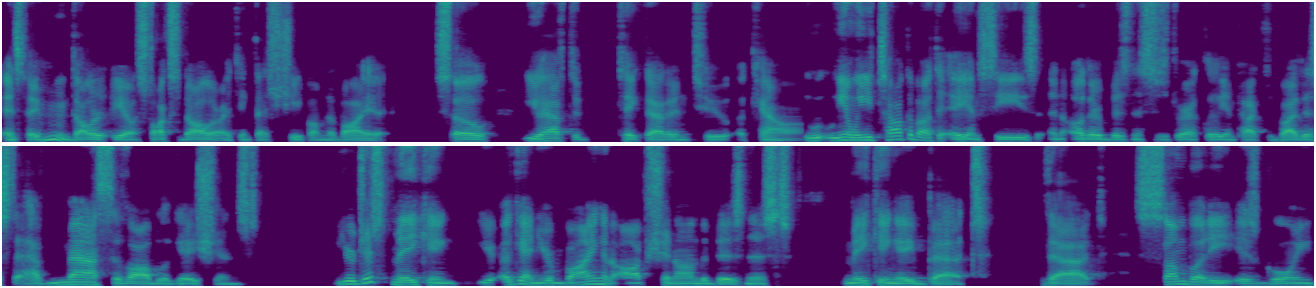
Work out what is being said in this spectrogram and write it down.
and say, "Hmm, dollar, you know, stock's a dollar. I think that's cheap. I'm going to buy it." So you have to take that into account. You know, when you talk about the AMC's and other businesses directly impacted by this that have massive obligations, you're just making, again, you're buying an option on the business making a bet that somebody is going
